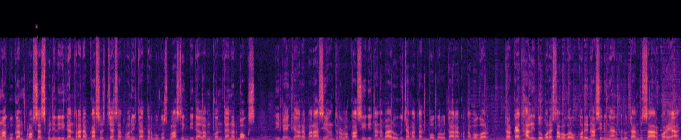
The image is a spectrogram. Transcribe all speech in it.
melakukan proses penyelidikan terhadap kasus jasad wanita terbungkus plastik di dalam kontainer box di bengkel reparasi yang terlokasi di Tanah Baru, Kecamatan Bogor Utara, Kota Bogor. Terkait hal itu, Polresta Bogor koordinasi dengan Kedutaan Besar Korea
